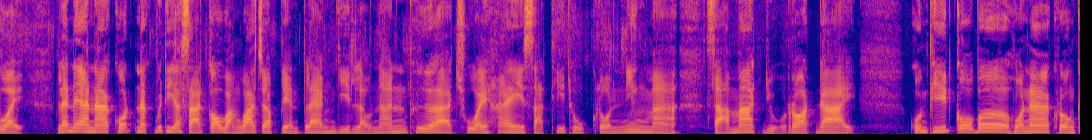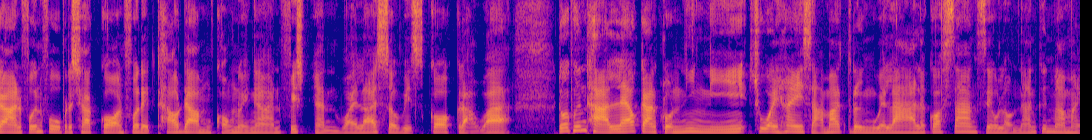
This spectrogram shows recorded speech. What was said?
ด้วย และในอนาคตนักวิทยาศาสตร์ก็หวังว่าจะเปลี่ยนแปลงยีนเหล่านั้น เพื่อช่วยให้สัตว์ที่ถูกโคลนนิ่งมา สามารถอยู่รอดได้ คุณพีทโกเบอร์ หัวหน้าโครงการฟื้นฟูประชากรเฟรเดเท้าดำของหน่วยงาน Fish and Wildlife Service ก็กล่าวว่า โดยพื้นฐานแล้วการโคลนนิ่งนี้ช่วยให้สามารถตรึงเวลาแล้วก็สร้างเซลล์เหล่านั้นขึ้นมาใหม่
